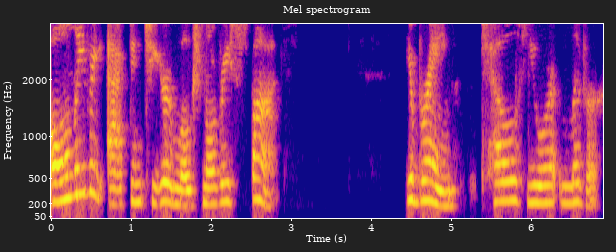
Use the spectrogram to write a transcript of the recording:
only reacting to your emotional response. Your brain tells your liver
